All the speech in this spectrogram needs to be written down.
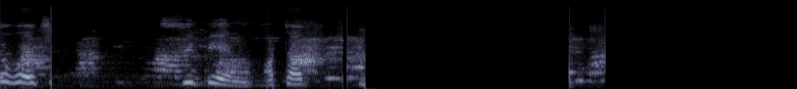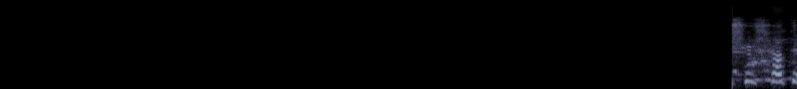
হয়েছে সিপিএম অর্থাৎ সাথে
